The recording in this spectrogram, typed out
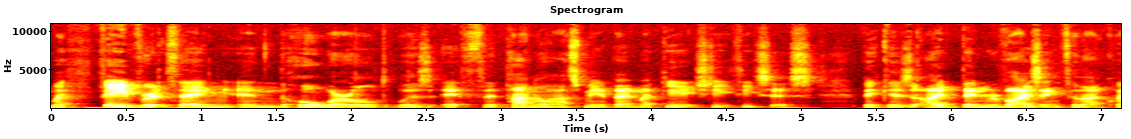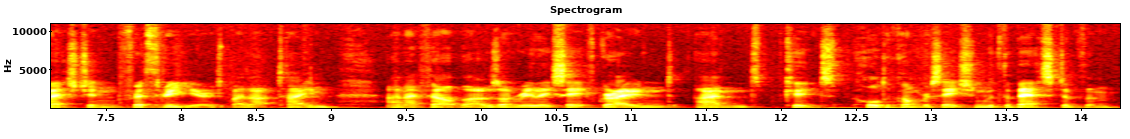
my favourite thing in the whole world was if the panel asked me about my PhD thesis because I'd been revising for that question for three years by that time and I felt that I was on really safe ground and could hold a conversation with the best of them.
